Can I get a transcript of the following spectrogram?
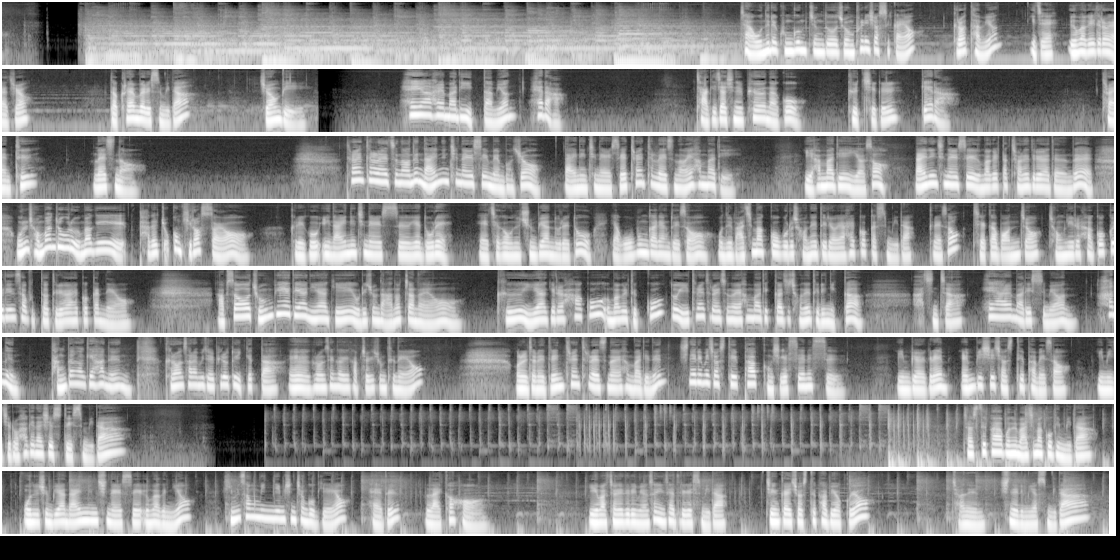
자, 오늘의 궁금증도 좀 풀리셨을까요? 그렇다면 이제 음악을 들어야죠. 더 크랜베리스입니다. 좀비. 해야 할 말이 있다면 해라. 자기 자신을 표현하고 규칙을 깨라. 트렌트 레즈너 트렌트 레즈너는 Nine Inch Nails의 멤버죠. Nine Inch Nails의 트렌트 레즈너의 한마디. 이 한마디에 이어서 Nine Inch Nails의 음악을 딱 전해드려야 되는데 오늘 전반적으로 음악이 다들 조금 길었어요. 그리고 이 나인인치 네일스의 노래 예, 제가 오늘 준비한 노래도 약 5분가량 돼서 오늘 마지막 곡으로 전해드려야 할 것 같습니다. 그래서 제가 먼저 정리를 하고 끝인사부터 드려야 할 것 같네요. 앞서 좀비에 대한 이야기 우리 좀 나눴잖아요. 그 이야기를 하고 음악을 듣고 또 이 트렌트 레즈너의 한마디까지 전해드리니까 아, 진짜 해야 할 말이 있으면 하는, 당당하게 하는 그런 사람이 될 필요도 있겠다. 예, 그런 생각이 갑자기 좀 드네요. 오늘 전해드린 트렌트 레즈너의 한마디는 신혜림의 JUST POP 공식 SNS, 인별그램 MBC JUST POP에서 이미지로 확인하실 수도 있습니다. JUST POP 오늘 마지막 곡입니다. 오늘 준비한 Nine Inch Nails의 음악은요. 김성민님 신청곡이에요. Head Like a Hole. 이 음악 전해드리면서 인사드리겠습니다. 지금까지 JUST POP이었고요. 저는 신혜림이었습니다.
